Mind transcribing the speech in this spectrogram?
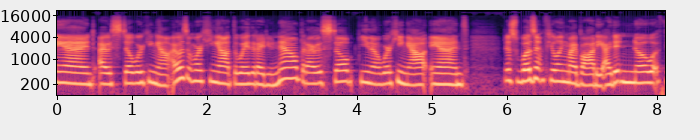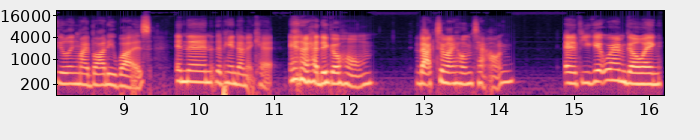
And I was still working out. I wasn't working out the way that I do now, but I was still, you know, working out and just wasn't feeling my body. I didn't know what feeling my body was. And then the pandemic hit and I had to go home back to my hometown. And if you get where I'm going,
